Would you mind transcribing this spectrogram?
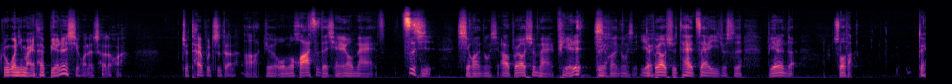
如果你买一台别人喜欢的车的话，就太不值得了啊！就我们花自己的钱要买自己喜欢的东西，而不要去买别人喜欢的东西，也不要去太在意就是别人的说法。对，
